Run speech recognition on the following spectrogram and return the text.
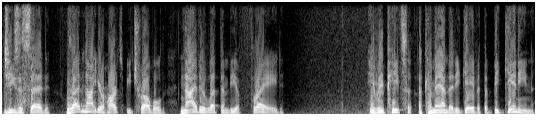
Jesus said, Let not your hearts be troubled, neither let them be afraid. He repeats a command that he gave at the beginning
